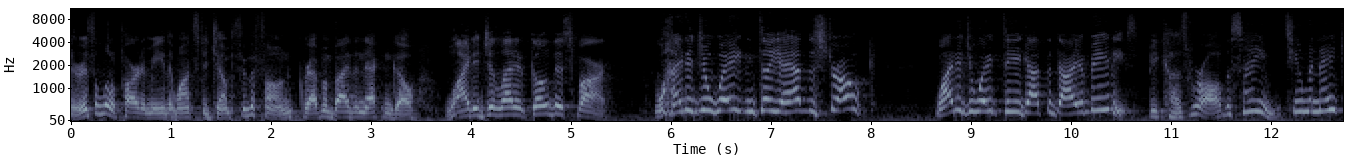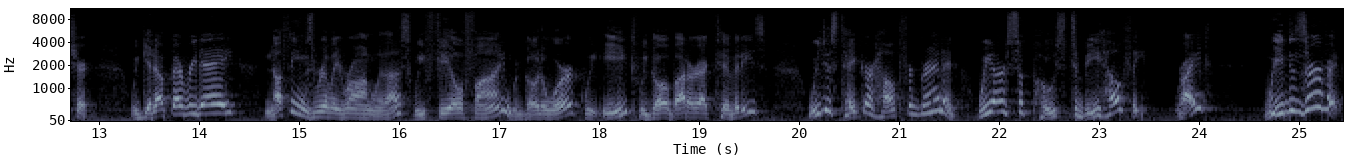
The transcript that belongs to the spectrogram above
There is a little part of me that wants to jump through the phone, grab him by the neck, and go, Why did you let it go this far? Why did you wait until you had the stroke? Why did you wait till you got the diabetes? Because we're all the same. It's human nature. We get up every day. Nothing's really wrong with us. We feel fine. We go to work. We eat. We go about our activities. We just take our health for granted. We are supposed to be healthy, right? We deserve it.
